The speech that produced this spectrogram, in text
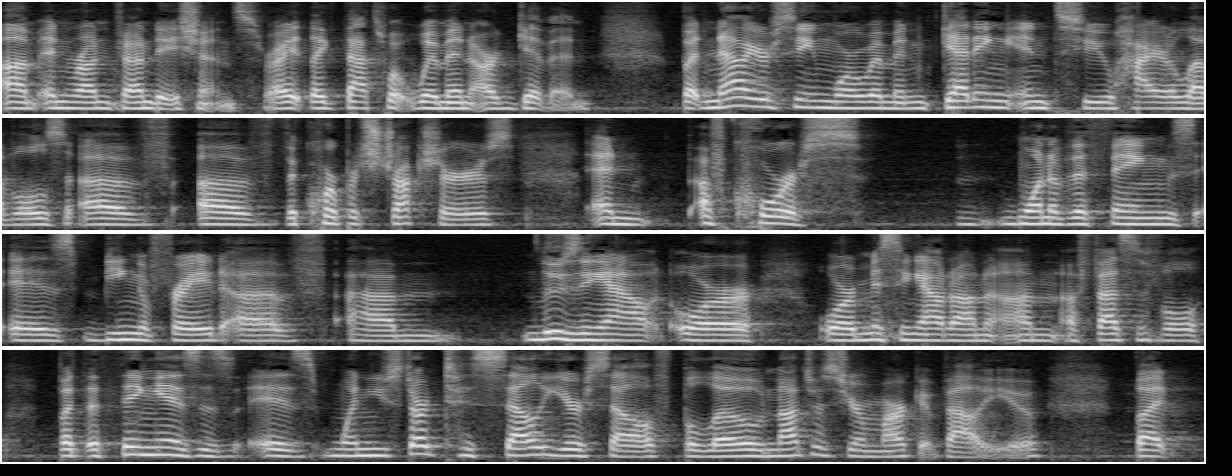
um, and run foundations right? Like that's what women are given but now you're seeing more women getting into higher levels of of the corporate structures and of course one of the things is being afraid of um, losing out or or missing out on on a festival. But the thing is, is is when you start to sell yourself below not just your market value, but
